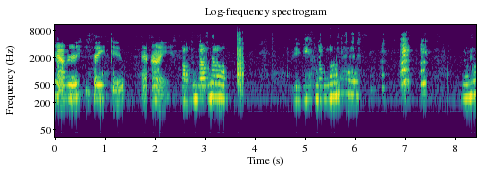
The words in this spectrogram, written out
Now this is how you do an eye. No, no, no. Baby, no, no, no. No, no, no.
